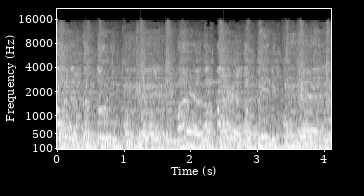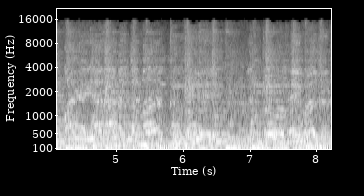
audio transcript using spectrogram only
பழக துணிக்குது பழக பழக பிடிக்குது பழைய நாணங்கள் மறக்குது என்றோதே வருட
